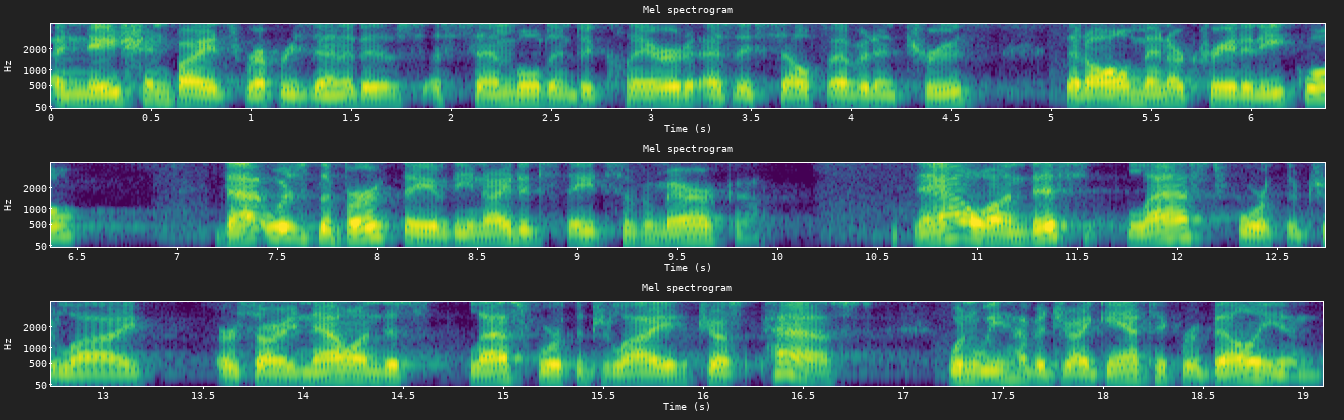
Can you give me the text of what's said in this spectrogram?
a nation by its representatives assembled and declared as a self evident truth that all men are created equal? That was the birthday of the United States of America. Now, on this last 4th of July, or sorry, now on this last 4th of July just passed, when we have a gigantic rebellion,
